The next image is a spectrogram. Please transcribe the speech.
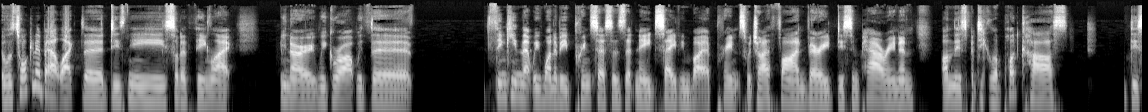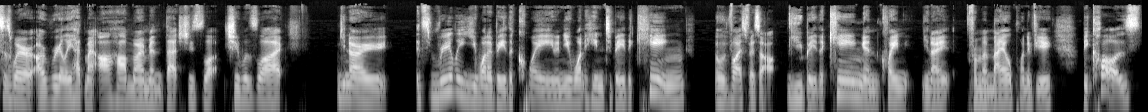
it was talking about like the Disney sort of thing, like, you know, we grow up with the thinking that we want to be princesses that need saving by a prince, which I find very disempowering. And on this particular podcast, this is where I really had my aha moment that she's like, she was like, you know, it's really you want to be the queen and you want him to be the king or vice versa. You be the king and queen, you know, from a male point of view, because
